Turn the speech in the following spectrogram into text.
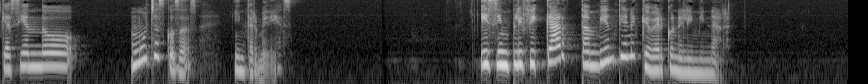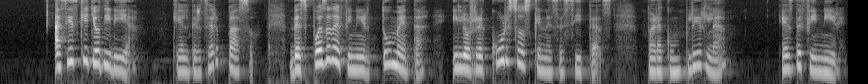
que haciendo muchas cosas intermedias. Y simplificar también tiene que ver con eliminar. Así es que yo diría que el tercer paso, después de definir tu meta y los recursos que necesitas para cumplirla, es definir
